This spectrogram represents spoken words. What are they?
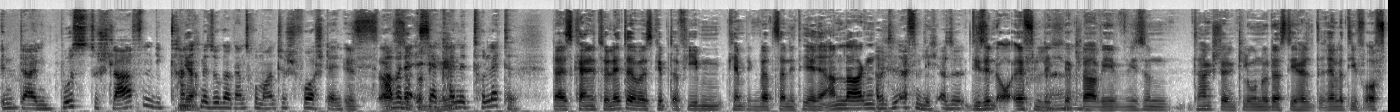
in deinem Bus zu schlafen, die kann Ja. ich mir sogar ganz romantisch vorstellen. Aber da ist ja bequem. keine Toilette. Da ist keine Toilette, aber es gibt auf jedem Campingplatz sanitäre Anlagen. Aber die sind öffentlich. Also Die sind auch öffentlich, Ah. ja klar, wie, wie so ein Tankstellenklo, nur dass die halt relativ oft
